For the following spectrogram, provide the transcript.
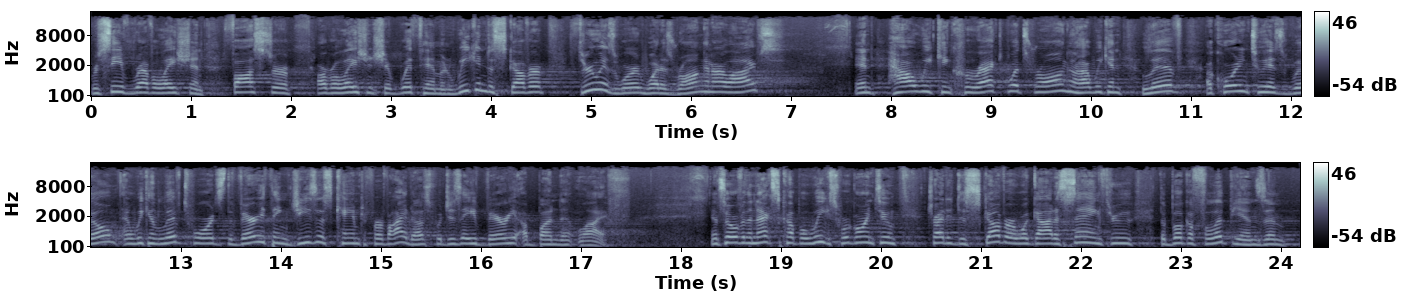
receive revelation, foster our relationship with Him, and we can discover through His Word what is wrong in our lives and how we can correct what's wrong, how we can live according to His will, and we can live towards the very thing Jesus came to provide us, which is a very abundant life. And so, over the next couple weeks, we're going to try to discover what God is saying through the book of Philippians. And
